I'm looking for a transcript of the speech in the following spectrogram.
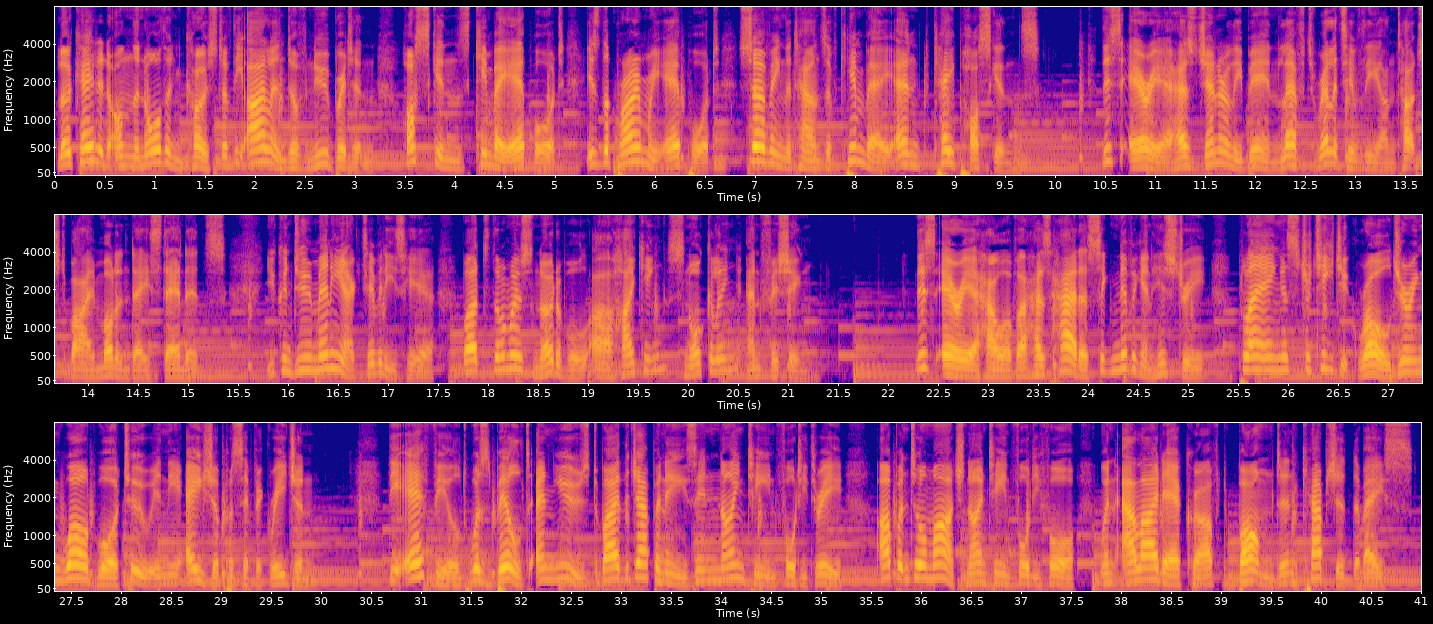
Located on the northern coast of the island of New Britain, Hoskins Kimbe Airport is the primary airport serving the towns of Kimbe and Cape Hoskins. This area has generally been left relatively untouched by modern day standards. You can do many activities here, but the most notable are hiking, snorkeling, and fishing. This area, however, has had a significant history, playing a strategic role during World War II in the Asia Pacific region. The airfield was built and used by the Japanese in 1943 up until March 1944 when Allied aircraft bombed and captured the base.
